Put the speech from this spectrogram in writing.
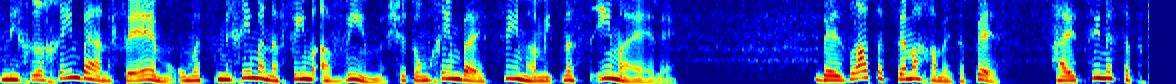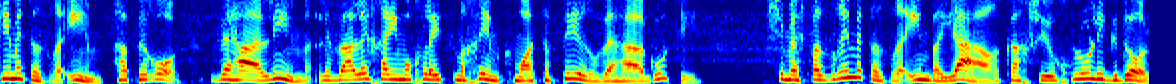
נכרכים בענפיהם ומצמיחים ענפים עבים שתומכים בעצים המתנשאים האלה. בעזרת הצמח המטפס, העצים מספקים את הזרעים, הפירות והעלים לבעלי חיים אוכלי צמחים כמו הטפיר והאגותי, שמפזרים את הזרעים ביער כך שיוכלו לגדול.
